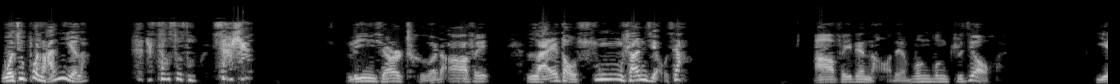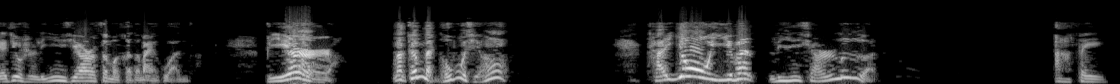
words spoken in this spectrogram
我就不拦你了。走走走，下山。”林仙儿扯着阿飞来到嵩山脚下。阿飞这脑袋嗡嗡直叫唤，也就是林仙儿这么和他卖关子，别人啊那根本都不行。他又一问，林仙儿乐了：“阿飞，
